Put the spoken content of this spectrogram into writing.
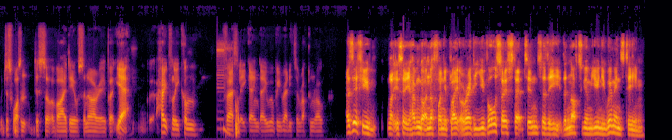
it just wasn't this sort of ideal scenario. But yeah, hopefully, come first league game day, we'll be ready to rock and roll. As if you, like you say, you haven't got enough on your plate already. You've also stepped into the the Nottingham Uni women's team.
